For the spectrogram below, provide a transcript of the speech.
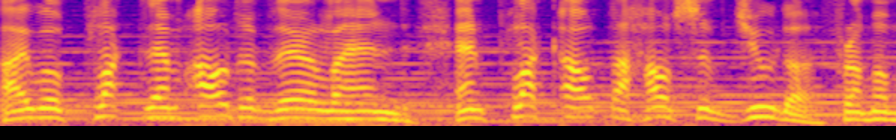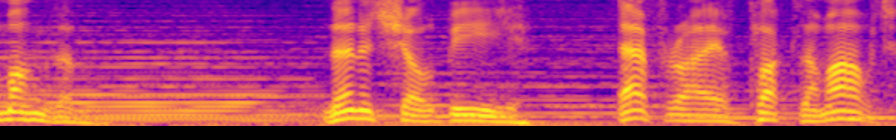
I will pluck them out of their land and pluck out the house of Judah from among them. Then it shall be, after I have plucked them out,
